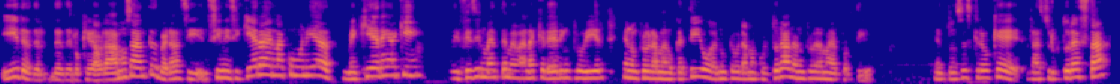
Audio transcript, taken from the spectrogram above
Y desde, desde lo que hablábamos antes, ¿verdad? Si, si ni siquiera en la comunidad me quieren aquí, difícilmente me van a querer incluir en un programa educativo, en un programa cultural, en un programa deportivo. Entonces creo que la estructura está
